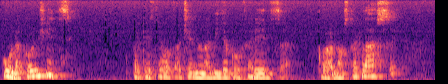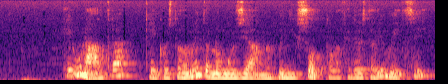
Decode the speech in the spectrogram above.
una con Jitsi, perché stiamo facendo una videoconferenza con la nostra classe, e un'altra che in questo momento non usiamo, quindi sotto la finestra di Wizzy,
